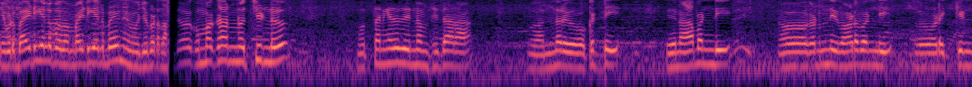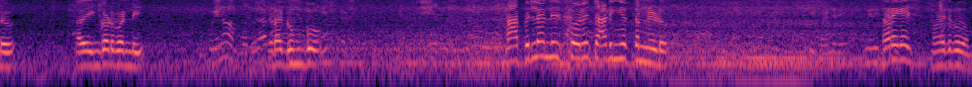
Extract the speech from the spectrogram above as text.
ఇప్పుడు బయటికి వెళ్ళిపోదాం. బయటికి వెళ్ళిపోయి నేను చూపెడతా. ఇదో కుంభకర్ణ వచ్చిండు. మొత్తానికి అయితే తిన్నాం సీతారా. అందరు ఒకటి. ఇది నా బండి అక్కడ ఉంది వాడ బండి వాడు ఎక్కిండు. అది ఇంకోటి బండి. ఇక్కడ గుంపు. నా పిల్లని తీసుకొని చాటింగ్ చేస్తాను నేడు. సరే గైస్ మనం అయితే పోదాం.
